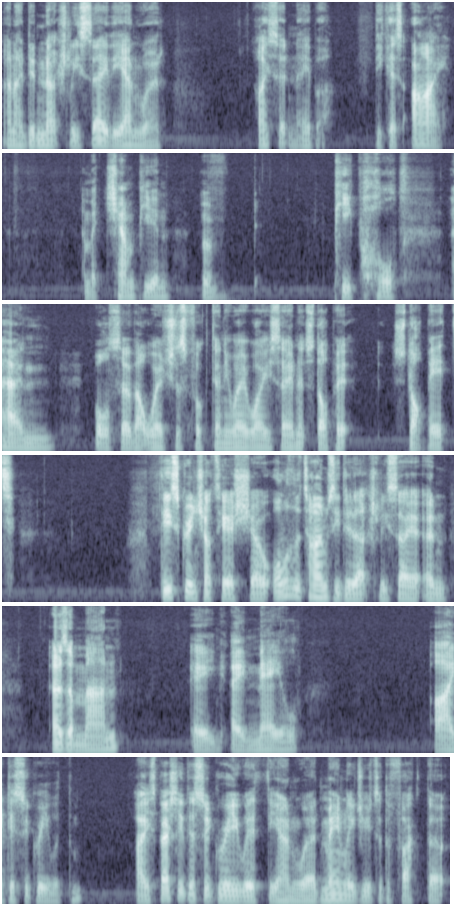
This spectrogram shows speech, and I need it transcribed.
and I didn't actually say the N word. I said neighbour, because I am a champion of people, and also that word's just fucked anyway. Why are you saying it? Stop it. Stop it. These screenshots here show all of the times he did actually say it, and as a man, a, a male, I disagree with them. I especially disagree with the N-word, mainly due to the fact that,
